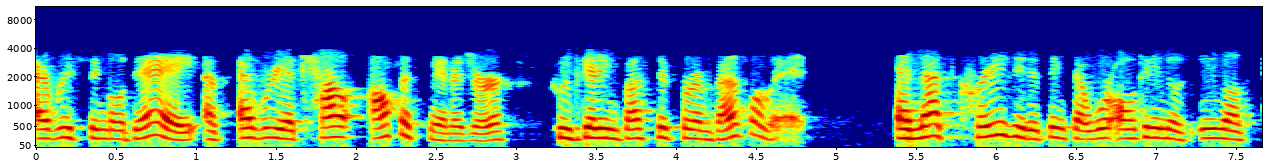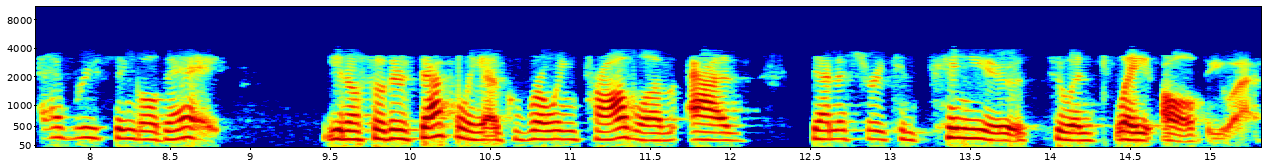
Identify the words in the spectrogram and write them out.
every single day of every account office manager who's getting busted for embezzlement. And that's crazy to think that we're all getting those emails every single day. You know, so there's definitely a growing problem as dentistry continues to inflate all of the US.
